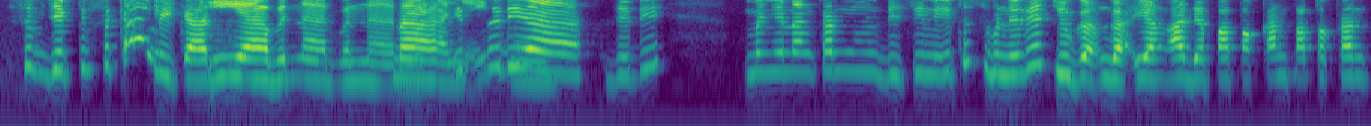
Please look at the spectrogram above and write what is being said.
subjektif sekali kan. Iya benar benar. Nah, Makanya itu dia. Jadi menyenangkan di sini itu sebenarnya juga nggak yang ada patokan-patokan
